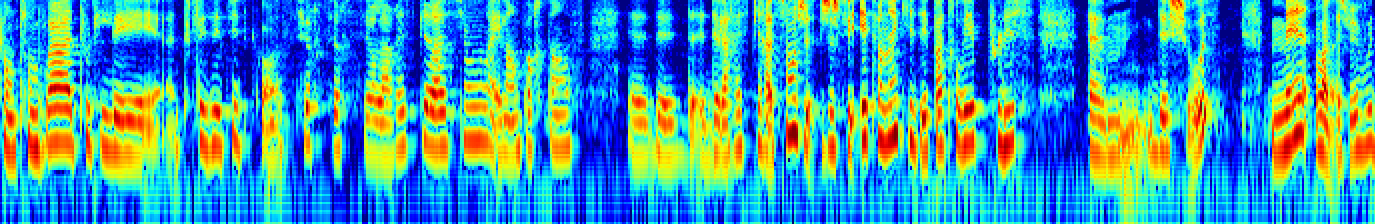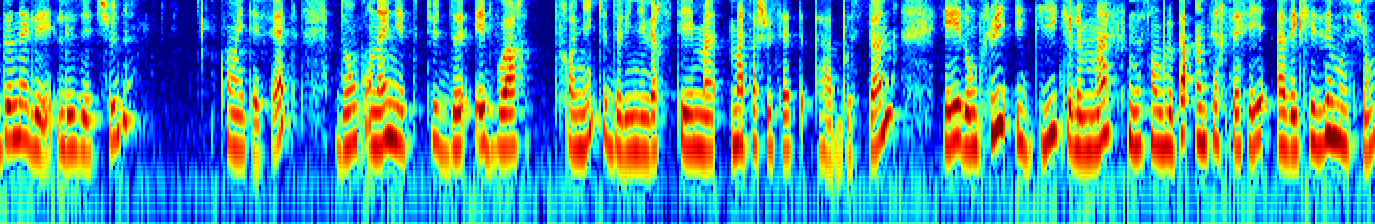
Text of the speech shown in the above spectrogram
quand on voit toutes les, toutes les études sur, sur, sur la respiration et l'importance euh, de, de, la respiration, je, je suis étonnée qu'ils n'aient pas trouvé plus euh, de choses. Mais voilà, je vais vous donner les, les, études qui ont été faites. Donc, on a une étude de Edward de l'université Massachusetts à Boston. Et donc lui, il dit que le masque ne semble pas interférer avec les émotions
